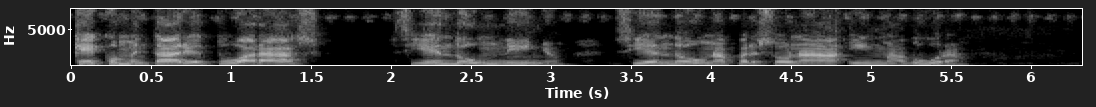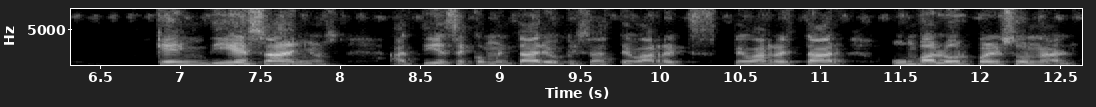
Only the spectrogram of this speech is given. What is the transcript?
qué comentario tú harás siendo un niño, siendo una persona inmadura, que en 10 años a ti ese comentario quizás te va a, te va a restar un valor personal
